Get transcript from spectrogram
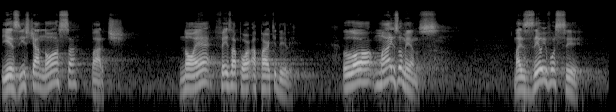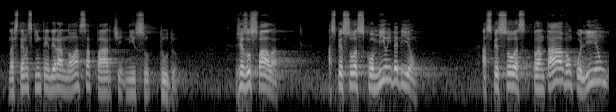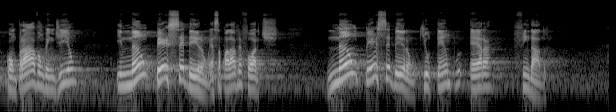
e existe a nossa parte. Noé fez a, a parte dele. Ló, mais ou menos. Mas eu e você, nós temos que entender a nossa parte nisso tudo. Jesus fala: as pessoas comiam e bebiam, as pessoas plantavam, colhiam, compravam, vendiam e não perceberam, essa palavra é forte, não perceberam que o tempo era findado.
